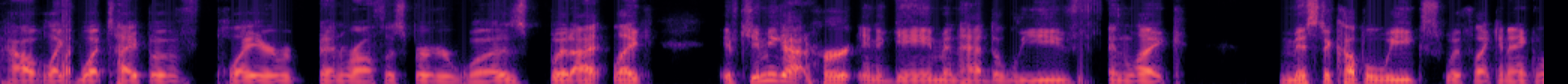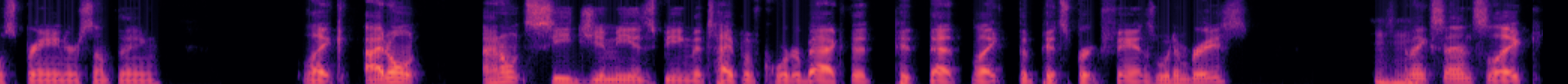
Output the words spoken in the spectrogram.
how, like, what type of player Ben Roethlisberger was. But I like, if Jimmy got hurt in a game and had to leave and like missed a couple weeks with like an ankle sprain or something, like, I don't. I don't see Jimmy as being the type of quarterback that pit that like the Pittsburgh fans would embrace. Does Mhm. that make sense? Like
